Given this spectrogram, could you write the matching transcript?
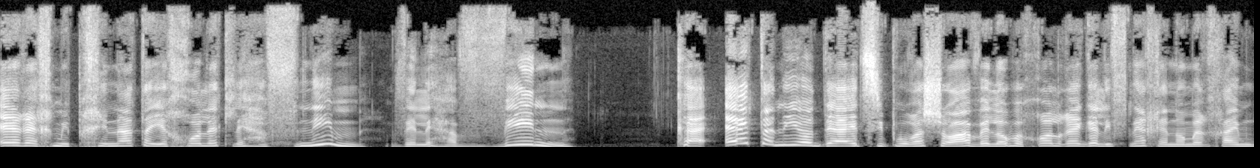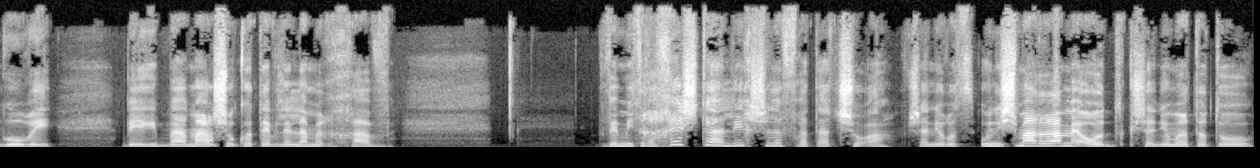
ערך מבחינת היכולת להפנים ולהבין. כעת אני יודע את סיפור השואה, ולא בכל רגע לפני כן, אומר חיים גורי, במאמר שהוא כותב ליל המרחב. ומתרחש תהליך של הפרטת שואה, שאני רוצ... הוא נשמע רע מאוד כשאני אומרת אותו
